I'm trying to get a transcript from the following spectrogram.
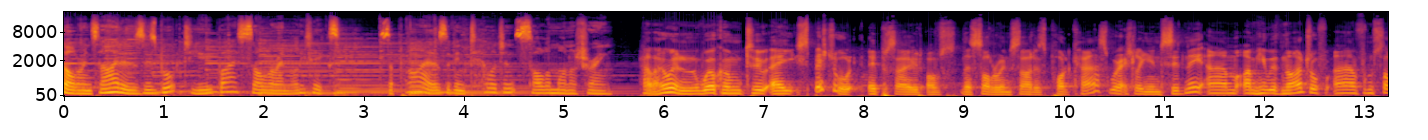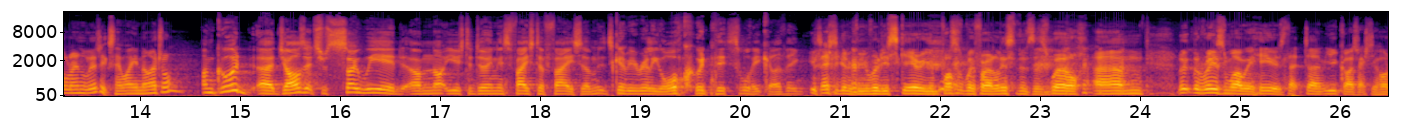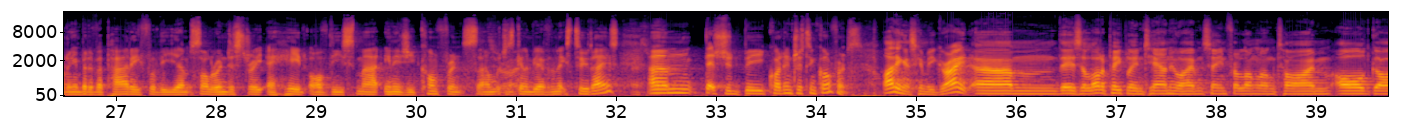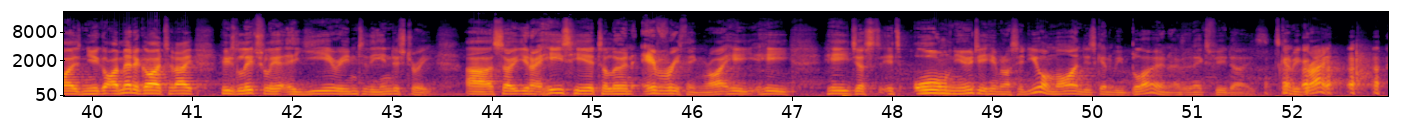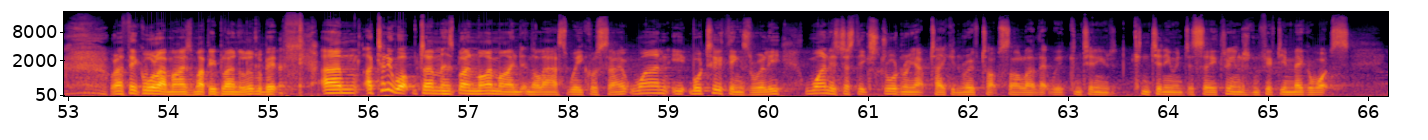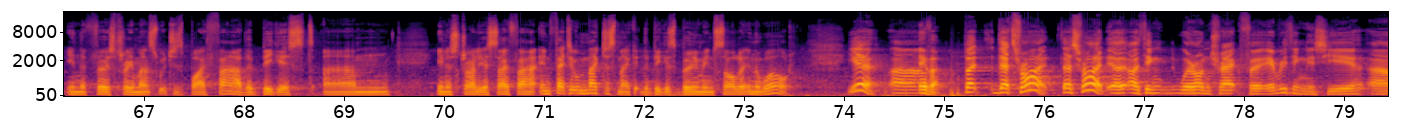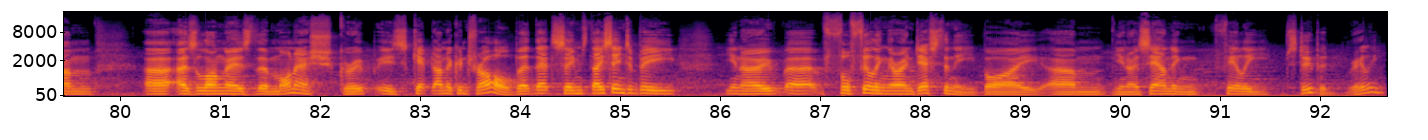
Solar Insiders is brought to you by Solar Analytics, suppliers of intelligent solar monitoring. Hello and welcome to a special episode of the Solar Insiders podcast. We're actually in Sydney. Um, I'm here with Nigel uh, from Solar Analytics. How are you, Nigel? I'm good, uh, Giles. It's just so weird. I'm not used to doing this face to face. It's going to be really awkward this week, I think. It's actually going to be really scary and possibly for our listeners as well. Um, look, the reason why we're here is that um, you guys are actually holding a bit of a party for the um, solar industry ahead of the Smart Energy Conference, um, which right. is going to be over the next two days. Right. Um, that should be quite an interesting conference. I think it's going to be great. Um, there's a lot of people in town who I haven't seen for a long, long time. Old guys, new guys. I met a guy today who's literally a year into the industry. Uh, so you know he's here to learn everything, right? He he he just it's all new to him. And i said your mind is going to be blown over the next few days. It's going to be great. Well i think all our minds might be blown a little bit. Um, i'll tell you what um, has blown my mind in the last week or so. One well two things really. One is just the extraordinary uptake in rooftop solar that we're continuing continuing to see 350 megawatts in the first three months, which is by far the biggest um, in Australia so far. In fact, it will just make it the biggest boom in solar in the world. Yeah, um, ever. But that's right. That's right. I think we're on track for everything this year. Um, uh, as long as the Monash group is kept under control, but that seems they seem to be, you know, uh, fulfilling their own destiny by, um, you know, sounding fairly stupid. Really.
